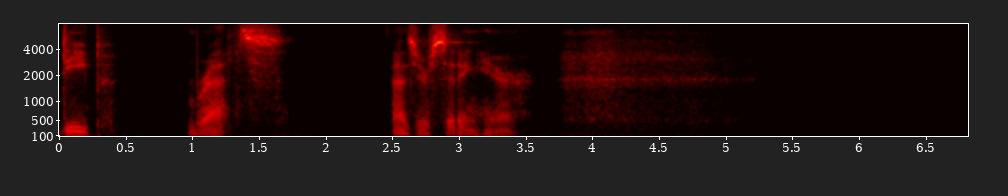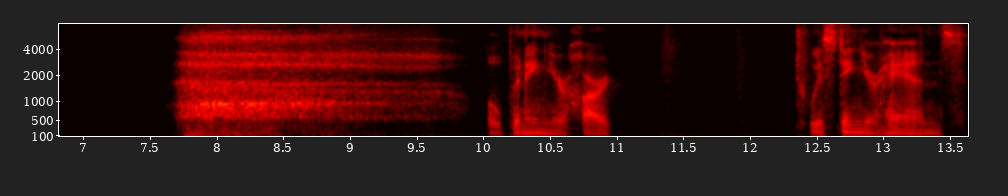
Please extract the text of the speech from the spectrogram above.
deep breaths as you're sitting here. Opening your heart, twisting your hands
